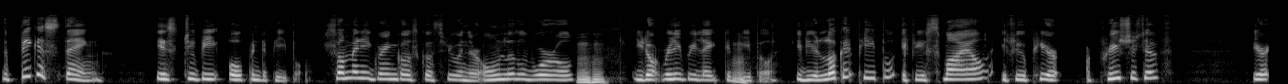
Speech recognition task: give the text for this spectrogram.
the biggest thing is to be open to people. So many gringos go through in their own little world. Mm-hmm. You don't really relate to mm. people. If you look at people, if you smile, if you appear appreciative, you're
